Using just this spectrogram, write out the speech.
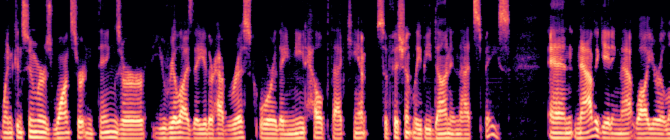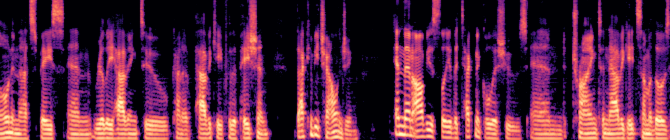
when consumers want certain things or you realize they either have risk or they need help that can't sufficiently be done in that space. And navigating that while you're alone in that space and really having to kind of advocate for the patient that can be challenging. And then obviously the technical issues and trying to navigate some of those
